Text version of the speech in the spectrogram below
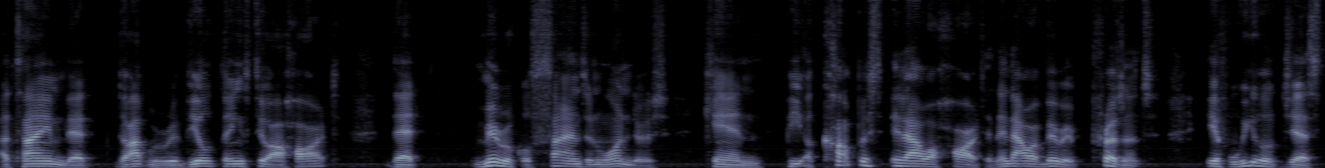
a time that God will reveal things to our heart, that miracles, signs, and wonders can be accomplished in our heart and in our very presence if we'll just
